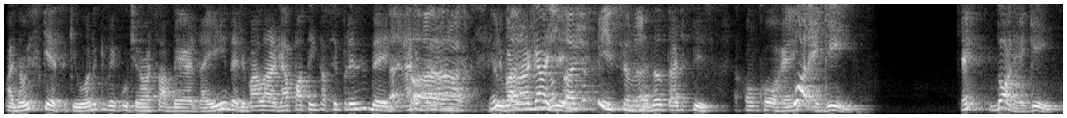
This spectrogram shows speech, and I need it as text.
Mas não esqueça que o ano que vem continuar essa merda ainda, ele vai largar pra tentar ser presidente. É né? claro. Ele vai Não tá- largar a não gente. tá difícil, né? É, Não tá difícil. A concorrência. Dória é gay. Quem? Dória é gay.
